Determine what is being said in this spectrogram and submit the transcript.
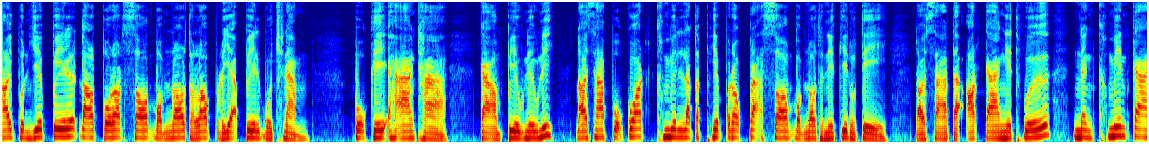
ឲ្យពន្យាពេលដល់ពលរដ្ឋសងបំណុលត្រឡប់រយៈពេល1ឆ្នាំ ពួកគេអះអាងថាការអំពាវនាវនេះដោយសារពួកគាត់គ្មានលទ្ធភាពរកប្រាក់សងបំណុលធនាគារនោះទេដោយសារតែអត់ការងារធ្វើ និងគ្មានការ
